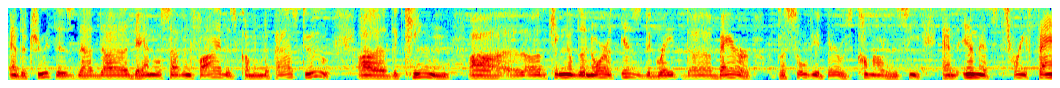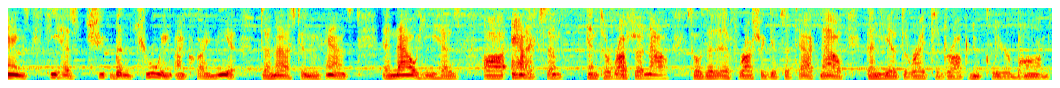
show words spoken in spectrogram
And the truth is that uh, Daniel 7 5 is coming to pass too. Uh, the king, uh, uh, the king of the north is the great uh, bear the Soviet bear who's come out of the sea, and in its three fangs, he has chew been chewing on Crimea, Donetsk, and Luhansk, and now he has uh, annexed them into Russia now, so that if Russia gets attacked now, then he has the right to drop nuclear bombs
